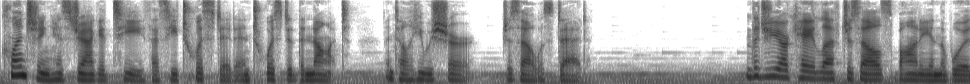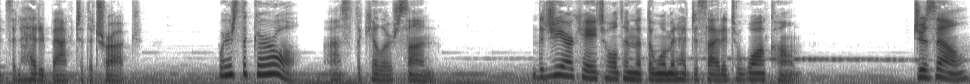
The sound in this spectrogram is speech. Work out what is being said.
clenching his jagged teeth as he twisted and twisted the knot until he was sure Giselle was dead. The GRK left Giselle's body in the woods and headed back to the truck. Where's the girl? asked the killer's son. The GRK told him that the woman had decided to walk home. Giselle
